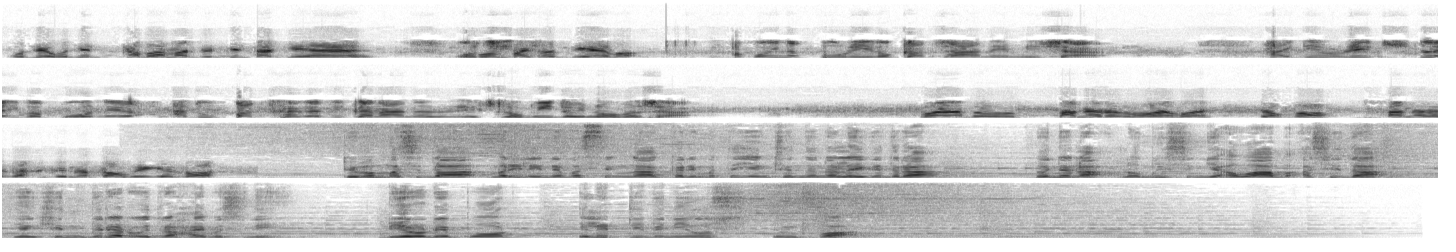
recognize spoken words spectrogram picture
ꯍꯧꯖꯤꯛ ꯍꯧꯖꯤꯛ ꯊꯕꯛ ꯑꯃ ꯗ꯭ꯌꯨꯇꯤ ꯆꯠꯈꯤꯌꯦ ꯐꯣꯟ ꯄꯥꯏꯈꯠꯇꯦꯕ ꯑꯩꯈꯣꯏꯅ ꯄꯨꯔꯤꯗꯣ ꯀꯆꯥꯅꯦ ꯃꯤꯁꯥ ꯍꯥꯏꯗꯤ ꯔꯤꯛꯁ ꯂꯩꯕ ꯄꯣꯠꯅꯦ ꯑꯗꯨ ꯄꯠꯈ꯭ꯔꯒꯗꯤ ꯀꯅꯥꯅ ꯔꯤꯛꯁ ꯂꯧꯕꯤꯗꯣꯏꯅꯣꯕ ꯁꯥꯔ ꯍꯣꯏ ꯑꯗꯨ ꯇꯥꯟꯅꯔꯒ ꯍꯣꯏ ꯍꯣꯏ ꯆꯣꯀꯣ ꯇꯥꯟꯅꯔꯒ ꯀꯩꯅꯣ ꯇꯧꯕꯤꯒꯦꯀꯣ ꯐꯤꯕꯝ ꯑꯁꯤꯗ ꯃꯔꯤ ꯂꯩꯅꯕꯁꯤꯡꯅ ꯀꯔꯤꯃꯠꯇ ꯌꯦꯡꯁꯤꯟꯗꯅ ꯂꯩꯒꯗ꯭ꯔꯥ ꯂꯣꯏꯅꯅ ꯂꯧꯃꯤꯁꯤꯡꯒꯤ ꯑꯋꯥꯕ ꯑꯁꯤꯗ ꯌꯦꯡꯁꯤꯟꯕꯤꯔꯔꯣꯏꯗ꯭ꯔꯥ ꯍꯥꯏꯕꯁꯤꯅꯤ bureau report Elite T V news Imphal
